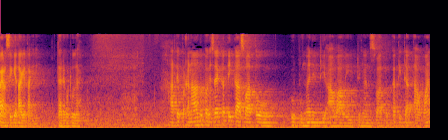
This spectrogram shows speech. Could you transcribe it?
versi kita kita ini? Dari lah arti perkenalan itu bagi saya ketika suatu hubungan yang diawali dengan suatu ketidaktahuan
